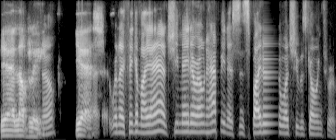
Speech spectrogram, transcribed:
Yeah, lovely. you know Yes, when i think of my aunt she made her own happiness in spite of what she was going through.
